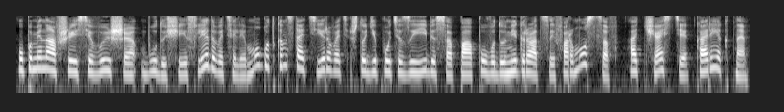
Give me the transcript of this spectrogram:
упоминавшиеся выше будущие исследователи могут констатировать, что гипотезы Ибиса по поводу миграции формосцев отчасти корректны.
